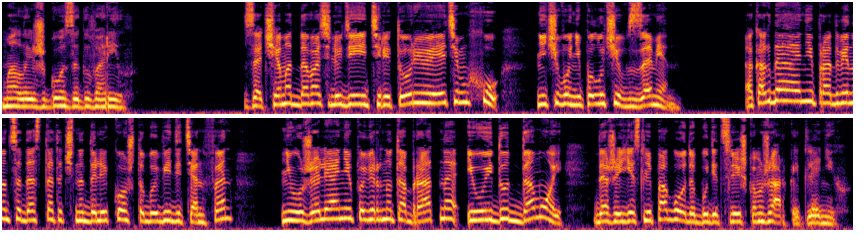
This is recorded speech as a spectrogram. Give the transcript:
Малыш Го заговорил. «Зачем отдавать людей и территорию этим ху, ничего не получив взамен? А когда они продвинутся достаточно далеко, чтобы видеть Анфен, неужели они повернут обратно и уйдут домой, даже если погода будет слишком жаркой для них?»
